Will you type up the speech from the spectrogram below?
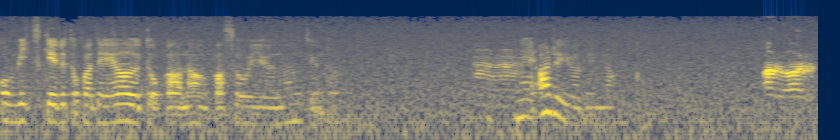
を見つけるとか出会うとかなんかそういうなんて言うんだろう。んうん、うねあるよねなんかあるある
